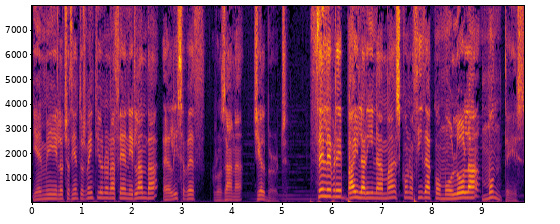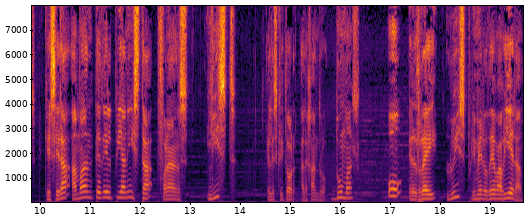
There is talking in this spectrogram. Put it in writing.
Y en 1821 nace en Irlanda Elizabeth Rosanna Gilbert, célebre bailarina más conocida como Lola Montes, que será amante del pianista Franz Liszt, el escritor Alejandro Dumas, o el rey Luis I de Baviera,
